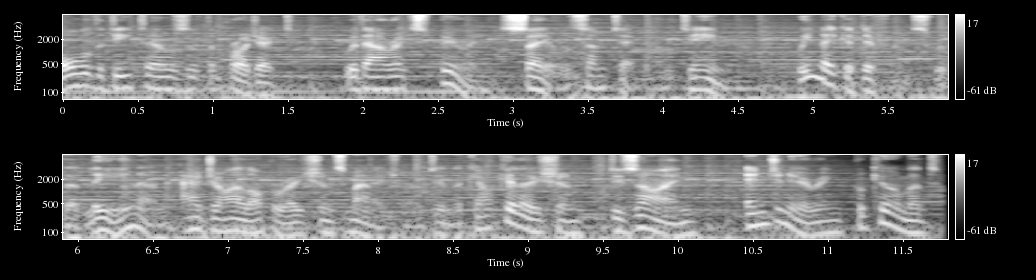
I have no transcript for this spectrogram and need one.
all the details of the project with our experienced sales and technical team. We make a difference with a lean and agile operations management in the calculation, design, engineering, procurement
